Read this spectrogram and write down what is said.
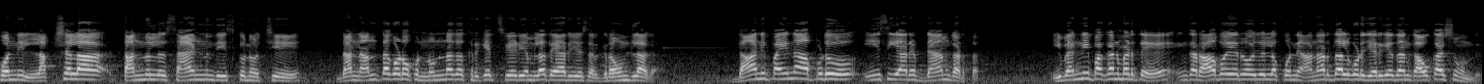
కొన్ని లక్షల టన్నులు శాండ్ని తీసుకుని వచ్చి దాన్ని అంతా కూడా ఒక నున్నగా క్రికెట్ స్టేడియంలో తయారు చేశారు గ్రౌండ్ లాగా దానిపైన అప్పుడు ఈసీఆర్ఎఫ్ డ్యామ్ కడతారు. ఇవన్నీ పక్కన పెడితే ఇంకా రాబోయే రోజుల్లో కొన్ని అనర్థాలు కూడా జరిగేదానికి అవకాశం ఉంది.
